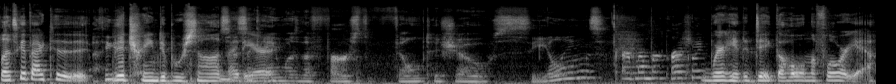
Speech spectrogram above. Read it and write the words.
let's get back to the, the Train to Busan, my dear, Kane was the first film to show ceilings. If I remember correctly. where he had to dig the hole in the floor. Yeah,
